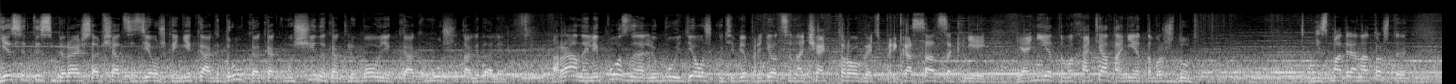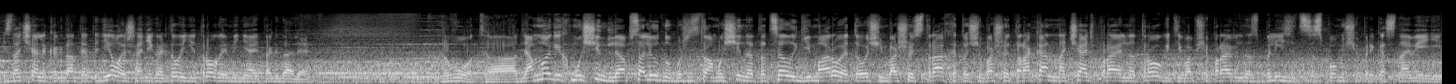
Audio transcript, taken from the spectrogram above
если ты собираешься общаться с девушкой не как друг, а как мужчина, как любовник, как муж и так далее. Рано или поздно любую девушку тебе придется начать трогать, прикасаться к ней. И они этого хотят, они этого ждут. Несмотря на то, что изначально, когда ты это делаешь, они говорят, ой, не трогай меня и так далее. Вот. А для многих мужчин, для абсолютного большинства мужчин это целый геморрой, это очень большой страх, это очень большой таракан начать правильно трогать и вообще правильно сблизиться с помощью прикосновений.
